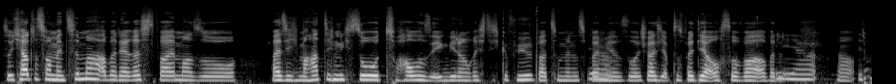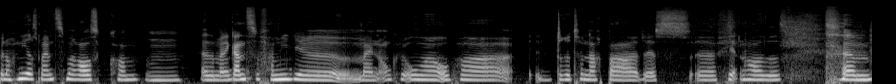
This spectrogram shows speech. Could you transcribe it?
so ich hatte zwar mein Zimmer, aber der Rest war immer so, weiß ich, man hat sich nicht so zu Hause irgendwie dann richtig gefühlt, war zumindest bei Ja. mir so. Ich weiß nicht, ob das bei dir auch so war, aber Ja, ja. ich bin noch nie aus meinem Zimmer rausgekommen. Mhm. Also meine ganze Familie, mein Onkel, Oma, Opa, dritte Nachbar des äh, vierten Hauses, ähm,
